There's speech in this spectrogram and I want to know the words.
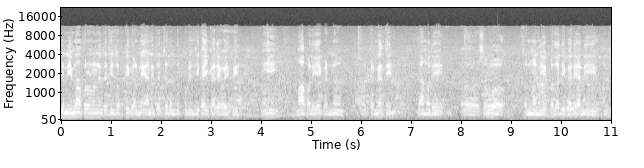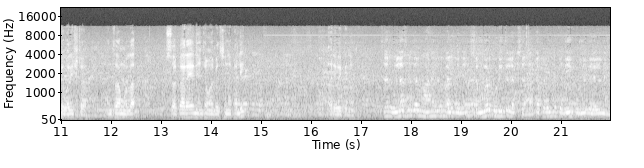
ते नियमाप्रमाणे त्याची जप्ती करणे आणि त्याच्यानंतर पुढील जी काही कार्यवाही होईल ही महापालिकेकडनं करण्यात येईल. त्यामध्ये सर्व सन्माननीय पदाधिकारी आणि आमचे वरिष्ठ यांचा मला सहकार्य आहे आणि यांच्या मार्गदर्शनाखाली कार्यवाही करण्यात आली तर उल्हासनगर महानगरपालिकेने शंभर कोटीचं लक्ष आतापर्यंत कधीही पूर्ण केलेलं नाही.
